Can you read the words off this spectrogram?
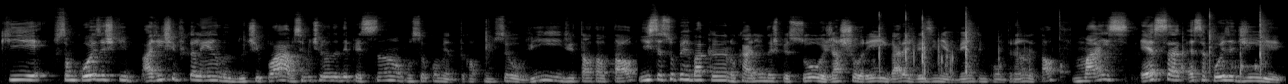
que são coisas que a gente fica lendo do tipo, ah, você me tirou da depressão com seu comentário, com seu vídeo e tal, tal, tal. E isso é super bacana, o carinho das pessoas. Já chorei várias vezes em evento encontrando e tal. Mas essa, essa coisa de, de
